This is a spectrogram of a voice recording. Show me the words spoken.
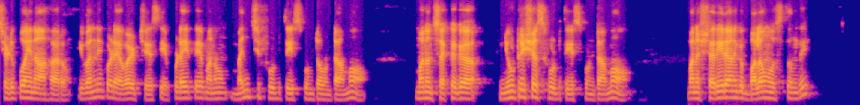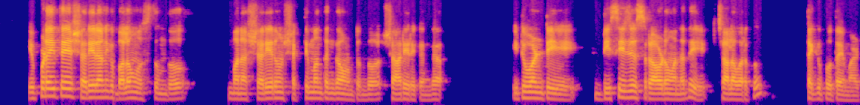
చెడిపోయిన ఆహారం ఇవన్నీ కూడా అవాయిడ్ చేసి ఎప్పుడైతే మనం మంచి ఫుడ్ తీసుకుంటూ ఉంటామో మనం చక్కగా న్యూట్రిషియస్ ఫుడ్ తీసుకుంటామో మన శరీరానికి బలం వస్తుంది. ఎప్పుడైతే శరీరానికి బలం వస్తుందో మన శరీరం శక్తిమంతంగా ఉంటుందో శారీరకంగా ఇటువంటి డిసీజెస్ రావడం అన్నది చాలా వరకు తగ్గిపోతాయి అన్నమాట.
